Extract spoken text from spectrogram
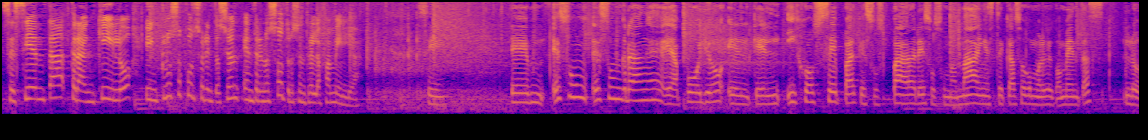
se sienta tranquilo, incluso con su orientación entre nosotros, entre la familia? Sí, Em, es, un, es un gran eh, apoyo el que el hijo sepa que sus padres o su mamá, en este caso como el que comentas, lo,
